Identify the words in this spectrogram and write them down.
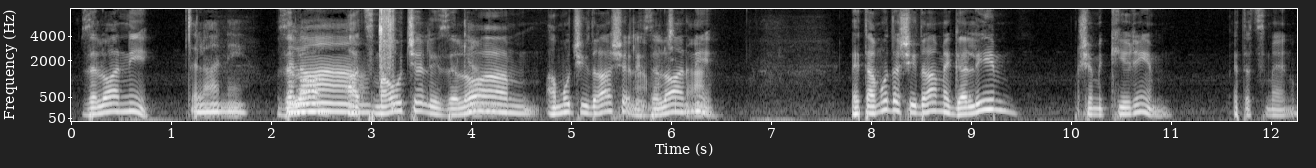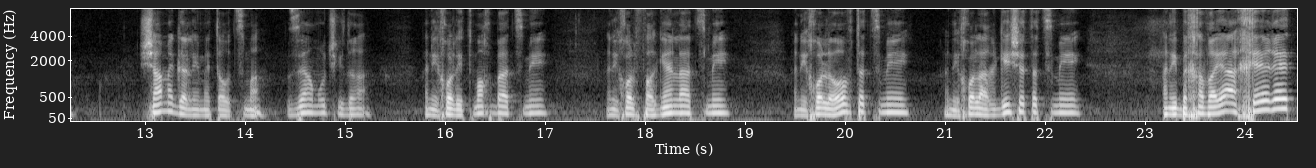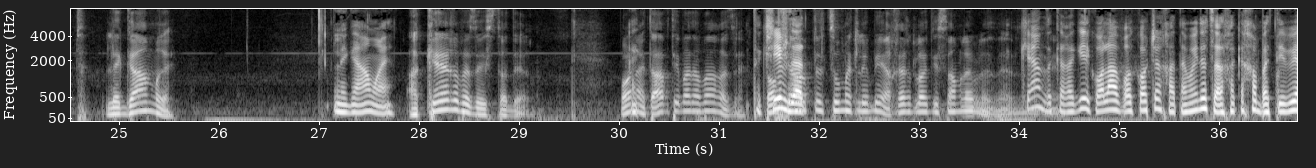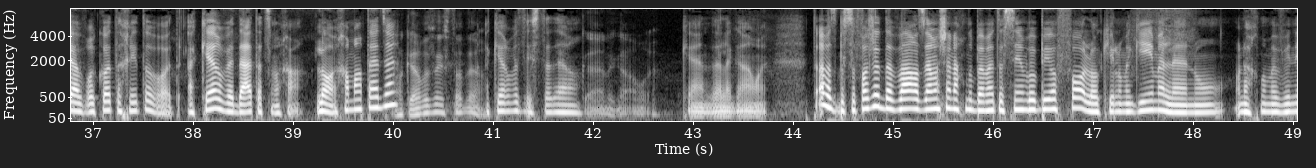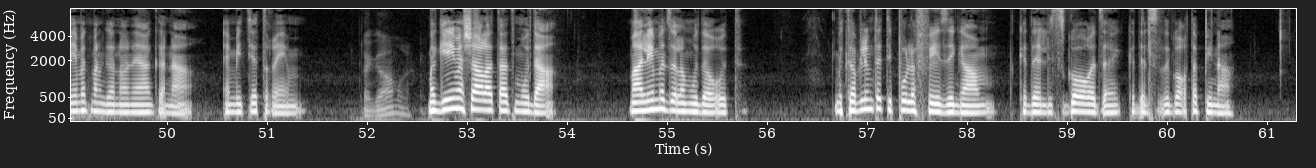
זה לא אני. זה לא אני. זה זה לא לא העצמאות שלי, זה לא כן. העמוד שדרה שלי, זה לא שדרה. אני. את עמוד השדרה מגלים כשמכירים את עצמנו. שם מגלים את העוצמה. זה עמוד שדרה. אני יכול לתמוך בעצמי, אני יכול לפרגן לעצמי, אני יכול לאהוב את עצמי, אני יכול להרגיש את עצמי. אני בחוויה אחרת לגמרי. לגמרי. הכר וזה יסתדר. בואנה, התאהבתי בדבר הזה. תקשיב, טוב זה- שהערת לתשומת ליבי, אחרת לא הייתי שם לב לזה. כן, זה כרגיל, כל ההברקות שלך, תמיד יוצא לך ככה בטבעי, ההברקות הכי טובות. הכר ודעת עצמך. לא, איך אמרת את זה? הכר וזה יסתדר. הכר וזה יסתדר. כן, לגמרי. כן, זה לגמרי. טוב, אז בסופו של דבר, זה מה שאנחנו באמת עושים בביו-פולו, כאילו מגיעים אלינו, אנחנו מבינים את מנגנוני ההגנה, הם מתייתרים, לגמרי. מגיעים ישר לתת מודע, מעלים את זה למודעות, מקבלים את הטיפול הפיזי גם, כדי לסגור את זה, כדי לסגור את הפינה,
